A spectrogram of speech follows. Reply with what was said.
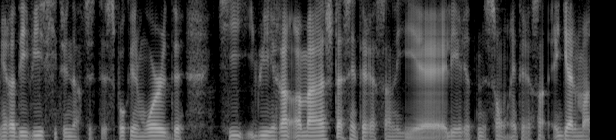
Mira Davies, qui est une artiste spoken word qui lui rend hommage. C'est assez intéressant. Les, euh, les, rythmes sont intéressants également.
